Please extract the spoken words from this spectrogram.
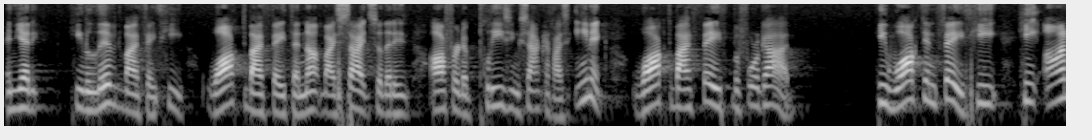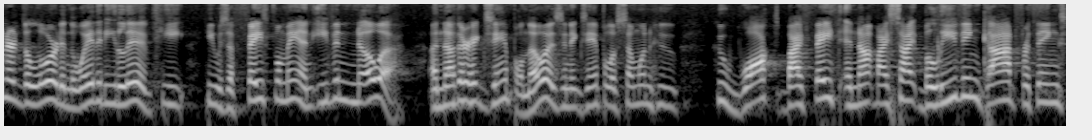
And yet he lived by faith. He walked by faith and not by sight, so that he offered a pleasing sacrifice. Enoch walked by faith before God. He walked in faith. He, he honored the Lord in the way that he lived. He, he was a faithful man. Even Noah, another example. Noah is an example of someone who who walked by faith and not by sight, believing God for things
